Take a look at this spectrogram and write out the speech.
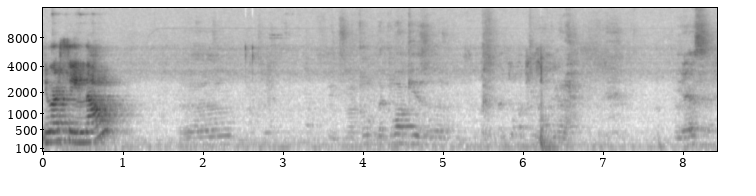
You are seeing now? Uh, the clock is. Uh, the clock is on your. Yes, yes,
